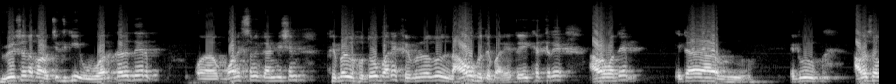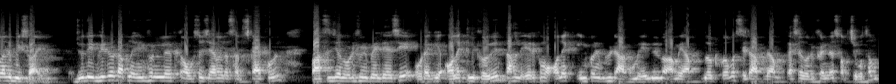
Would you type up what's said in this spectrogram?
বিবেচনা করা উচিত কি ওয়ার্কারদের অনেক সময় কন্ডিশন ফেভারেবল হতেও পারে ফেভারেবল নাও হতে পারে। তো এই ক্ষেত্রে আমার মতে এটা একটু আলোচনার বিষয়। যদি ভিডিওটা আপনার ইনফরমেটিভ লাগে, অবশ্যই চ্যানেলটা সাবস্ক্রাইব করুন। পাশে যে নোটিফিকেশন বেলটি আছে, ওটাকে অনেক ক্লিক করে দিন। তাহলে এরকম অনেক ইনফরমেটিভ ভিডিও আমি আমি আপলোড করব, সেটা আপনার কাছে নোটিফিকেশনটা সবচেয়ে প্রথম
